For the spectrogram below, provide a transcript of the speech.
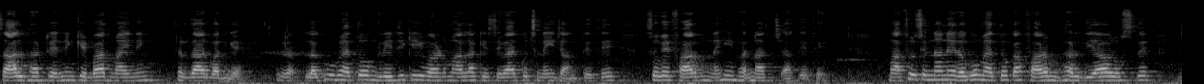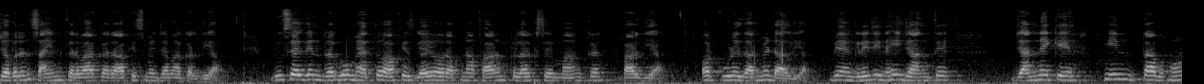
साल भर ट्रेनिंग के बाद माइनिंग सरदार बन गए। लघु महतो अंग्रेज़ी की वर्णमाला के सिवाय कुछ नहीं जानते थे, सो वे फार्म नहीं भरना चाहते थे। माथुर सिन्हा ने रघु महतो का फार्म भर दिया और उससे जबरन साइन करवा कर ऑफ़िस में जमा कर दिया। दूसरे दिन रघु महतो ऑफ़िस गए और अपना फार्म क्लर्क से मांग कर फाड़ दिया और कूड़ेदार में डाल दिया। वे अंग्रेज़ी नहीं जानते, जानने के हीन तब हीनता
